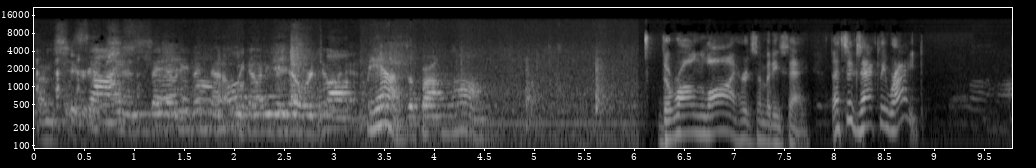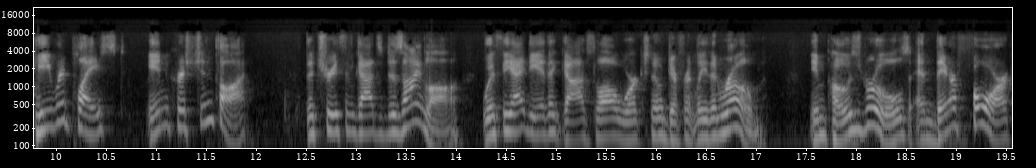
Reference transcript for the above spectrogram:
I'm serious. They don't even know. We don't even know we're doing it. Yeah, the wrong law. The wrong law, I heard somebody say. That's exactly right. He replaced in Christian thought the truth of God's design law with the idea that God's law works no differently than Rome. Imposed rules, and therefore,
